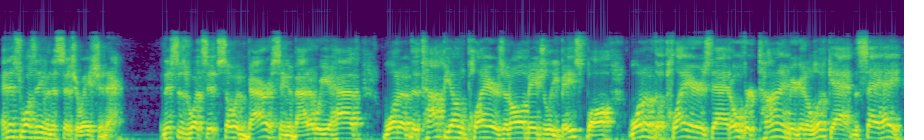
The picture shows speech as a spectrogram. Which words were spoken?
And this wasn't even a situation there. And this is what's so embarrassing about it, where you have one of the top young players in all Major League Baseball, one of the players that over time you're going to look at and say, hey,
